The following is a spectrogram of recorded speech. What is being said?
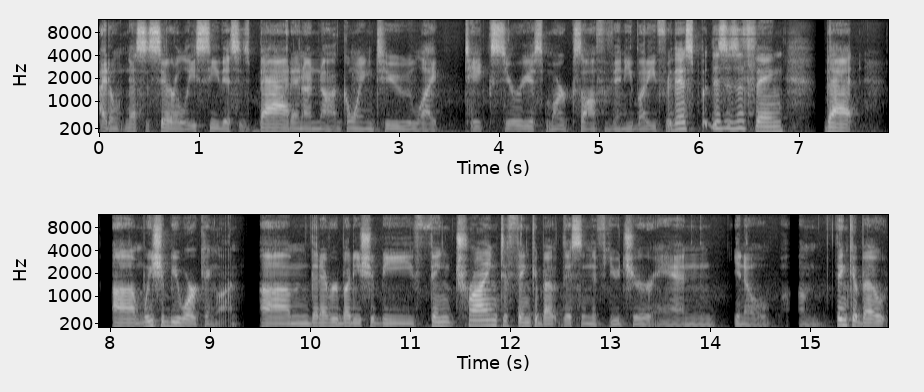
I don't necessarily see this as bad, and I'm not going to like take serious marks off of anybody for this, but this is a thing that um, we should be working on. Um, that everybody should be think trying to think about this in the future, and you know, um, think about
